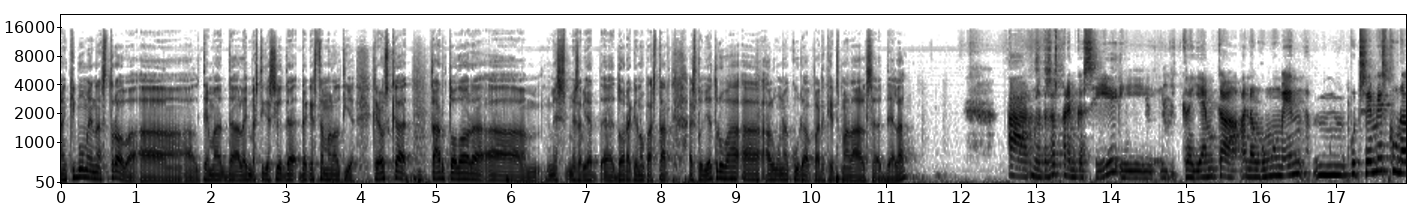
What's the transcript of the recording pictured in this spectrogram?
en quin moment es troba uh, el tema de la investigació d'aquesta malaltia? Creus que tard o d'hora, uh, més, més aviat uh, d'hora que no pas tard, es podria trobar uh, alguna cura per aquests malalts d'ELA? Uh, nosaltres esperem que sí i, i creiem que en algun moment, mm, potser més que una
